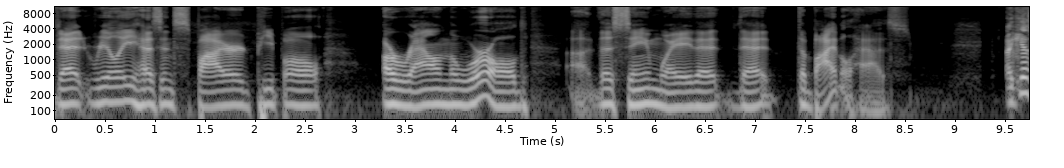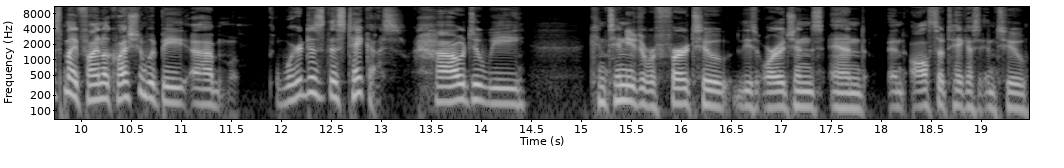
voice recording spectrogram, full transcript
that really has inspired people around the world uh, the same way that that the Bible has. I guess my final question would be: um, Where does this take us? How do we continue to refer to these origins and and also take us into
